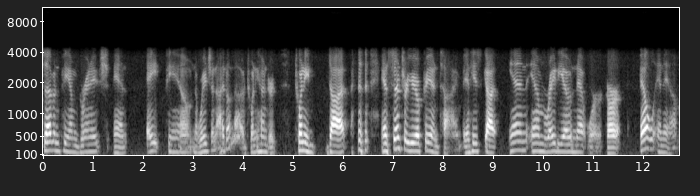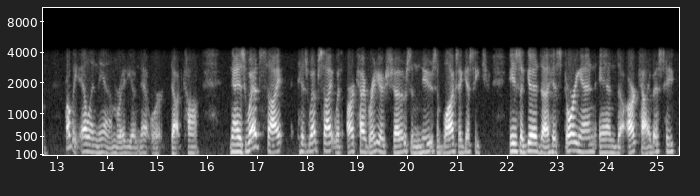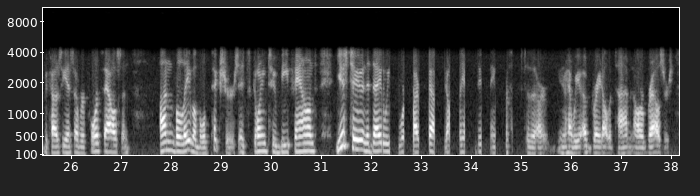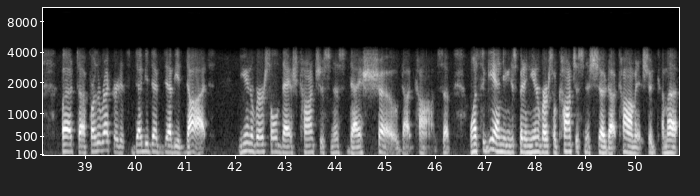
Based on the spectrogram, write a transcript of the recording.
7 p.m. Greenwich and 8 p.m. Norwegian. I don't know, 2000, 20 dot and Central European time. And he's got NM Radio Network or LNM, probably LNM Radio Network.com. Now his website, his website with archive radio shows and news and blogs. I guess he he's a good uh, historian and uh, archivist he, because he has over 4,000 unbelievable pictures. It's going to be found. Used to in the day we were by web, we don't really have to do anything to the, our, you know, how we upgrade all the time in all our browsers. But uh, for the record, it's www.universal-consciousness-show.com. So once again, you can just put in universalconsciousness-show.com and it should come up.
